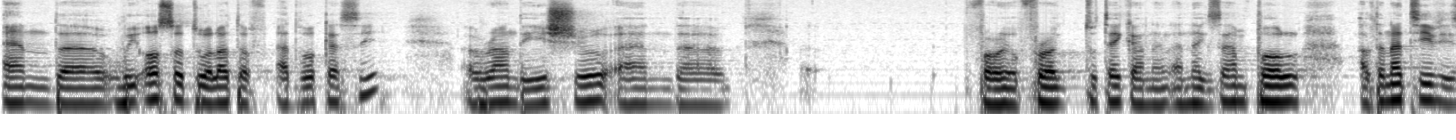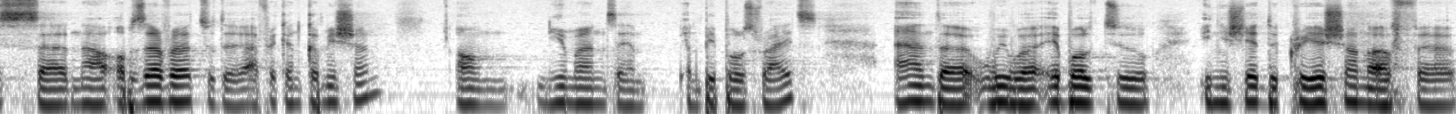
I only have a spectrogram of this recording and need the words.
And uh, we also do a lot of advocacy around the issue and uh, for, for to take an, an example, Alternative is uh, now observer to the African Commission on humans and, and people's rights, and uh, we were able to initiate the creation of a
